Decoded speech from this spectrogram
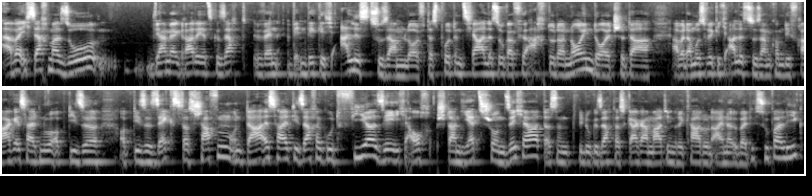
Aber ich sag mal so, wir haben ja gerade jetzt gesagt, wenn, wenn wirklich alles zusammenläuft, das Potenzial ist sogar für acht oder neun Deutsche da, aber da muss wirklich alles zusammenkommen. Die Frage ist halt nur, ob diese, ob diese sechs das schaffen und da ist halt die Sache gut. Vier sehe ich auch Stand jetzt schon sicher. Das sind, wie du gesagt hast, Gaga, Martin, Ricardo und einer über die Super League.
